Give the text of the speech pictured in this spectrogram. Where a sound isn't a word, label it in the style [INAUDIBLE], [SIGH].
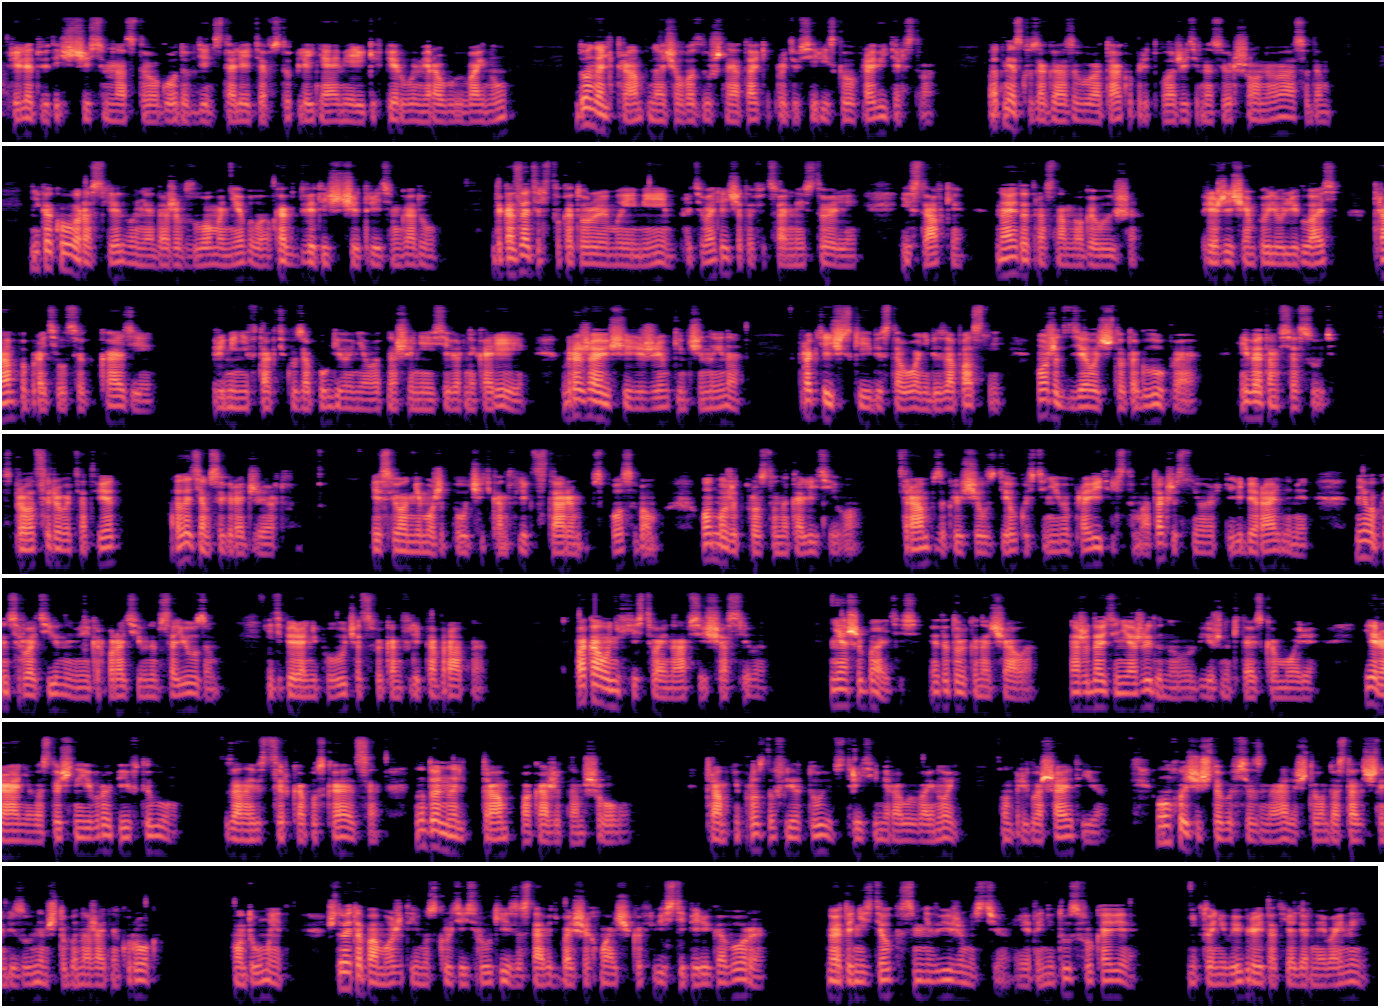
анонимы. 6 апреля 2017 года, в день столетия вступления Америки в Первую мировую войну, Дональд Трамп начал воздушные атаки против сирийского правительства, в отместку за газовую атаку, предположительно совершенную Асадом. Никакого расследования, даже взлома не было, как в 2003 году. Доказательства, которые мы имеем, противоречат официальной истории, и ставки на этот раз намного выше. Прежде чем пыль улеглась, Трамп обратился к Азии, применив тактику запугивания в отношении Северной Кореи, угрожающий режим Ким Чен Ына, практически и без того небезопасный, может сделать что-то глупое, и в этом вся суть. Спровоцировать ответ, а затем сыграть жертву. Если он не может получить конфликт старым способом, он может просто накалить его. Трамп заключил сделку с теневым правительством, а также с либеральными, неоконсервативными и корпоративным союзом, и теперь они получат свой конфликт обратно. Пока у них есть война, все счастливы. Не ошибайтесь, это только начало. Ожидайте неожиданного в Южно-Китайском море, Иране, Восточной Европе и в тылу. Занавес цирка опускается, но Дональд Трамп покажет нам шоу. Трамп не просто флиртует с Третьей мировой войной, он приглашает ее. Он хочет, чтобы все знали, что он достаточно безумен, чтобы нажать на курок. Он думает, что это поможет ему скрутить руки и заставить больших мальчиков вести переговоры. Но это не сделка с недвижимостью, и это не туз в рукаве. Никто не выиграет от ядерной войны.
